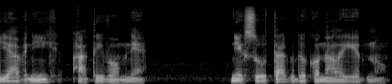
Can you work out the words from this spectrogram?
ja v nich a ty vo mne – nech sú tak dokonale jedno.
